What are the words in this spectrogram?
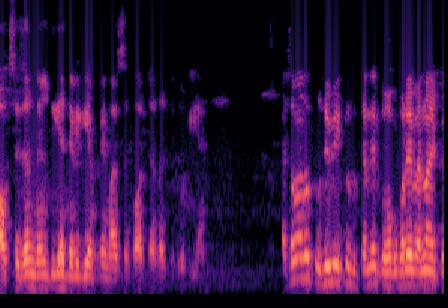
ਆਕਸੀਜਨ ਮਿਲਦੀ ਹੈ ਜਿਹੜੀ ਕਿ ਆਪਣੇ ਵਾਸਤੇ ਬਹੁਤ ਜ਼ਿਆਦਾ ਜ਼ਰੂਰੀ ਹੈ ਐਸਾ ਤਾਂ ਤੁਸੀਂ ਵੀ ਇੱਕ ਕਹਿੰਦੇ ਦੋ ਕੁ ਬਰੇ ਪਹਿਲਾਂ ਇੱਕ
